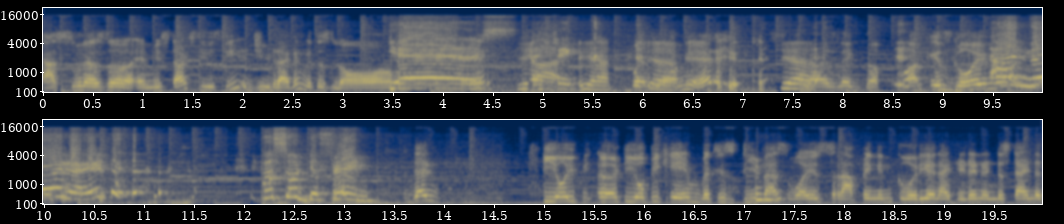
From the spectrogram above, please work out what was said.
as soon as the MV starts, you see G Dragon with his long, yes. Yeah. Epic. Yeah. super Yeah. long hair, and I was like, the fuck is going on? I know, right? it was so different. then TOP, uh, TOP came with his deep Mm-hmm. ass voice rapping in Korean. I didn't understand a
